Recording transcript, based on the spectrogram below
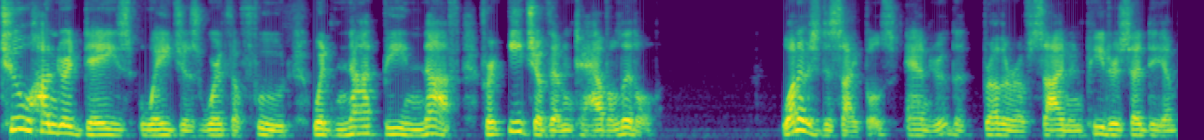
200 days' wages worth of food would not be enough for each of them to have a little. One of his disciples, Andrew, the brother of Simon Peter, said to him,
